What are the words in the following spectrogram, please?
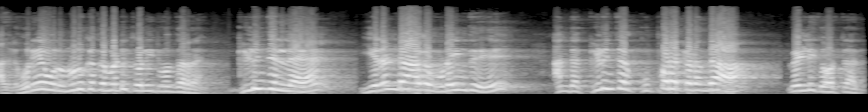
அதுல ஒரே ஒரு நுணுக்கத்தை மட்டும் சொல்லிட்டு வந்துடுறேன். கிழிஞ்சல்ல இரண்டாக உடைந்து அந்த கிளிஞ்சல் குப்பரை கிடந்தா வெள்ளி தோற்றாது.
